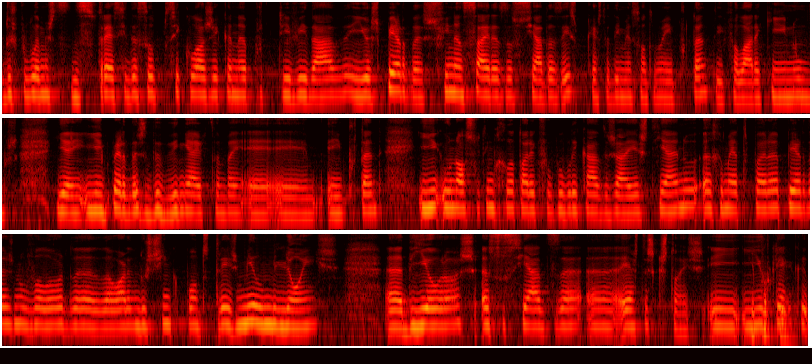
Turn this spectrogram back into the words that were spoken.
dos problemas de, de stress e da saúde psicológica na produtividade e as perdas financeiras associadas a isso, porque esta dimensão também é importante, e falar aqui em números e em, e em perdas de dinheiro também é, é, é, importante. E o nosso último relatório, que foi publicado já este ano, remete para perdas no valor da, da ordem dos 5,3 mil milhões uh, de euros associados a, a estas questões. E, e, e o que é que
